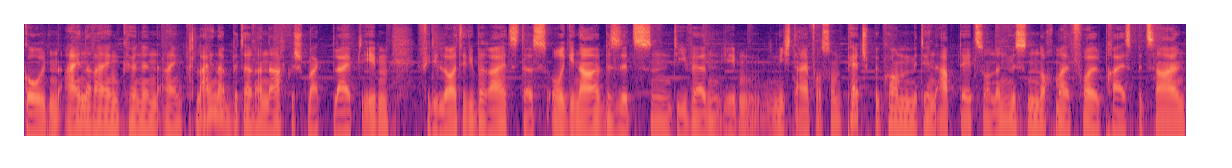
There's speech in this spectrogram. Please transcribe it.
Golden einreihen können. Ein kleiner bitterer Nachgeschmack bleibt eben für die Leute, die bereits das Original besitzen. Die werden eben nicht einfach so ein Patch bekommen mit den Updates, sondern müssen nochmal Vollpreis bezahlen,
